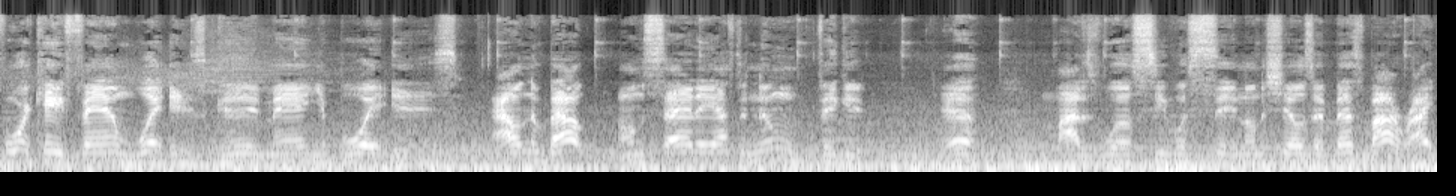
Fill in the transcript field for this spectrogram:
4K fam, what is good, man? Your boy is out and about on Saturday afternoon. Figured, yeah, might as well see what's sitting on the shelves at Best Buy, right?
